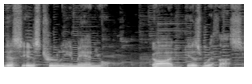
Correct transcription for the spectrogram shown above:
This is truly Emmanuel. God is with us.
